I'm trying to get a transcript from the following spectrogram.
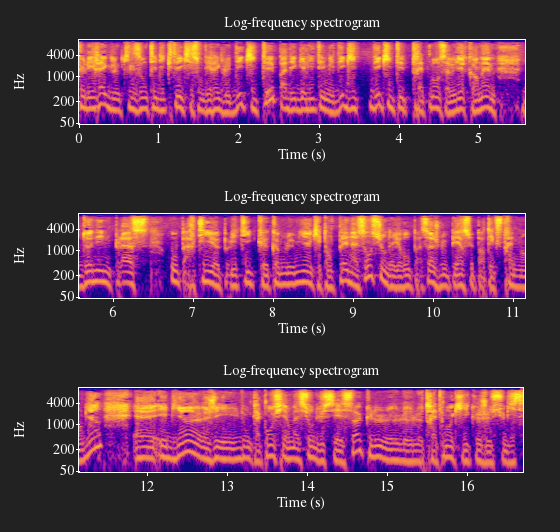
que les règles qu'ils ont édictées, qui sont des règles d'équité, pas d'égalité, mais d'équité de traitement, ça veut dire quand même donner une place aux partis politiques comme le mien, qui est en pleine ascension, d'ailleurs au passage, le PR se porte extrêmement bien, eh bien, j'ai eu donc la confirmation du CSA que le le, traitement que je subissais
